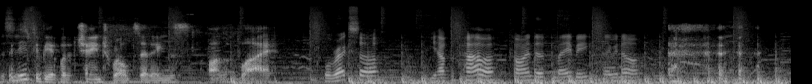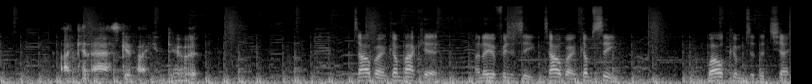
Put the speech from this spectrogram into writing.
This we need to be able to change world settings on the fly. Well, Rexar, you have the power, kind of, maybe, maybe not. I can ask if I can do it. Talbone, come back here. I know you're fidgety. Talbone, come see. Welcome to the check.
